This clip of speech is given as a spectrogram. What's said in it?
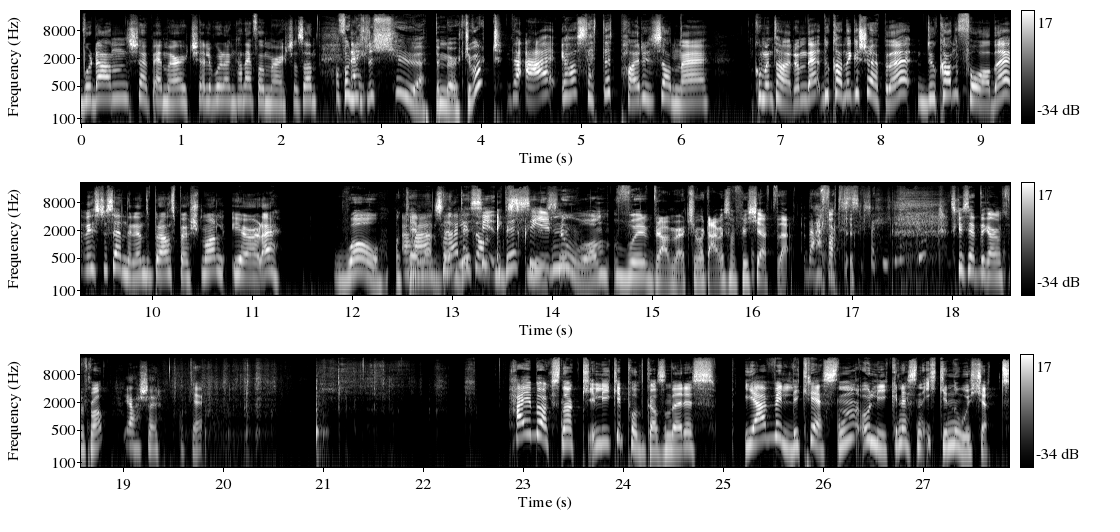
Hvordan kjøper jeg merch, eller hvordan kan jeg få merch? og sånn. Har folk lyst til å kjøpe merchet vårt? Det er, jeg har sett et par sånne kommentarer om det. Du kan ikke kjøpe det, du kan få det hvis du sender inn et bra spørsmål. Gjør det. Wow, ok, Aha, men det det, det, sånn sier, det sier noe om hvor bra merchet vårt er hvis folk vil kjøpe det. Det er faktisk kult. Skal vi sette i gang med spørsmål? Ja, kjør. Ok. Hei, Baksnakk. Liker podkasten deres. Jeg er veldig kresen og liker nesten ikke noe kjøtt.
